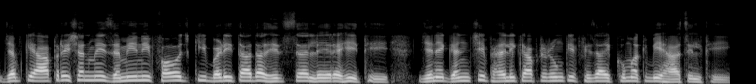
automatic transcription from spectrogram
جبکہ آپریشن میں زمینی فوج کی بڑی تعداد حصہ لے رہی تھی، جنہیں گنشپ ہیلی کاپٹروں کی فضائی کمک بھی حاصل تھی۔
